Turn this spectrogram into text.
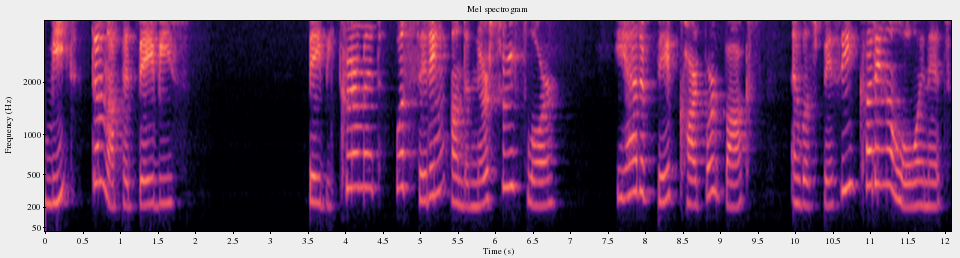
Meet the Muppet Babies Baby Kermit was sitting on the nursery floor. He had a big cardboard box and was busy cutting a hole in it.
